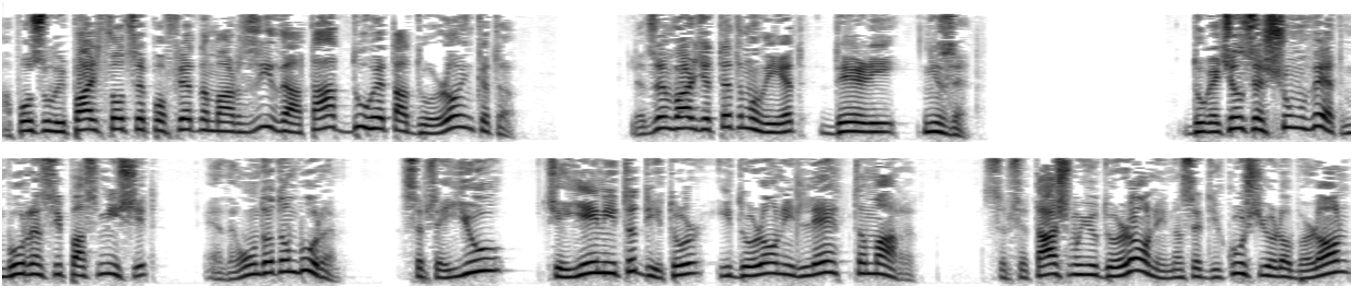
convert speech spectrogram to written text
Apostulli Pal thotë se po flet në marrëzi dhe ata duhet ta durojnë këtë. Lexojmë vargjet 18 deri 20. Duke qenë se shumë vetë mburren sipas mishit, edhe unë do të mburrem, sepse ju që jeni të ditur i duroni lehtë të marrët, sepse tashmë ju duroni nëse dikush ju robëron,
